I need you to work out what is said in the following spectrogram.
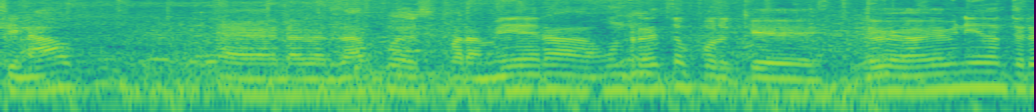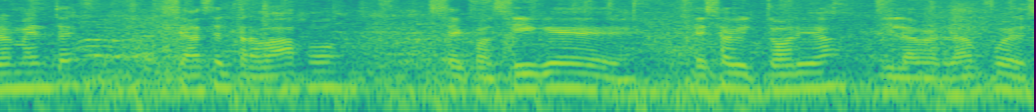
sin out eh, la verdad, pues para mí era un reto porque había venido anteriormente, se hace el trabajo, se consigue esa victoria y la verdad, pues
